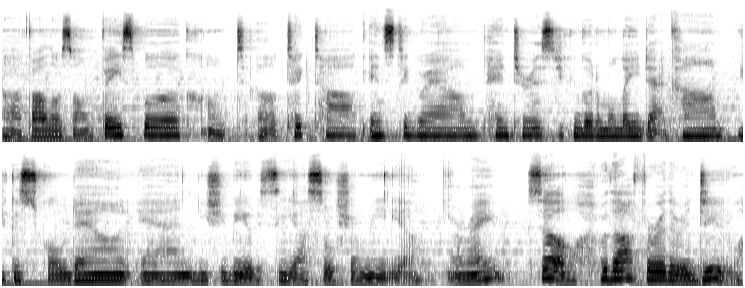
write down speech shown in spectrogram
Uh, follow us on Facebook, on t- uh, TikTok, Instagram, Pinterest. You can go to Moliae.com. You can scroll down and you should be able to see our social media. All right. So without further ado,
